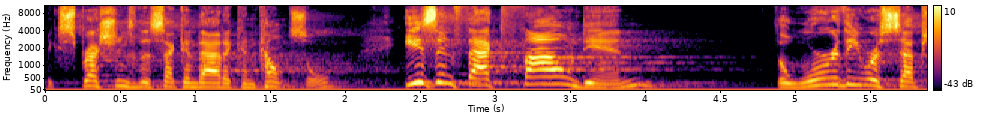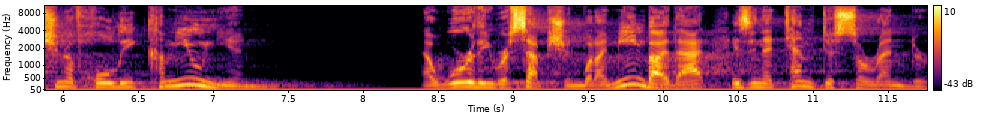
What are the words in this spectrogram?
expressions of the Second Vatican Council, is in fact found in the worthy reception of Holy Communion. Now, worthy reception, what I mean by that is an attempt to surrender,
